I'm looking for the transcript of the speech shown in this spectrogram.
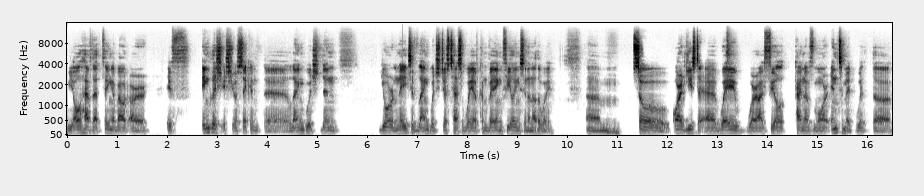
we all have that thing about our if english is your second uh, language then your native language just has a way of conveying feelings in another way. Um, so or at least a, a, way where i feel kind of more intimate with the,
